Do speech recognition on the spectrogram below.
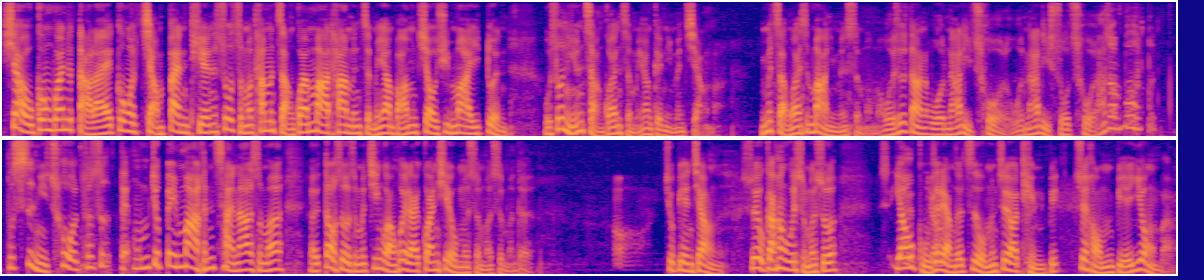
下午公关就打来跟我讲半天，说什么他们长官骂他们怎么样，把他们叫去骂一顿。我说你们长官怎么样跟你们讲嘛？你们长官是骂你们什么嘛？我说当然，我哪里错了？我哪里说错了？他说不不，不是你错，就是我们就被骂很惨啊，什么呃，到时候什么经管会来关切我们什么什么的，哦，就变这样了。所以我刚刚为什么说腰鼓这两个字，我们最好挺别最好我们别用吧，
